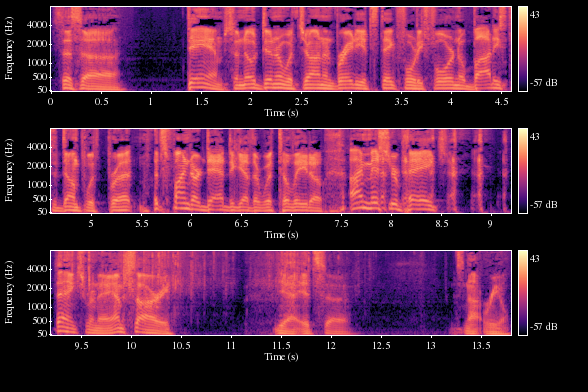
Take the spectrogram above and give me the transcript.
Says, uh, damn, so no dinner with John and Brady at Steak 44, no bodies to dump with Brett. Let's find our dad together with Toledo. I miss your page. Thanks, Renee. I'm sorry. Yeah, it's, uh, it's not real.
